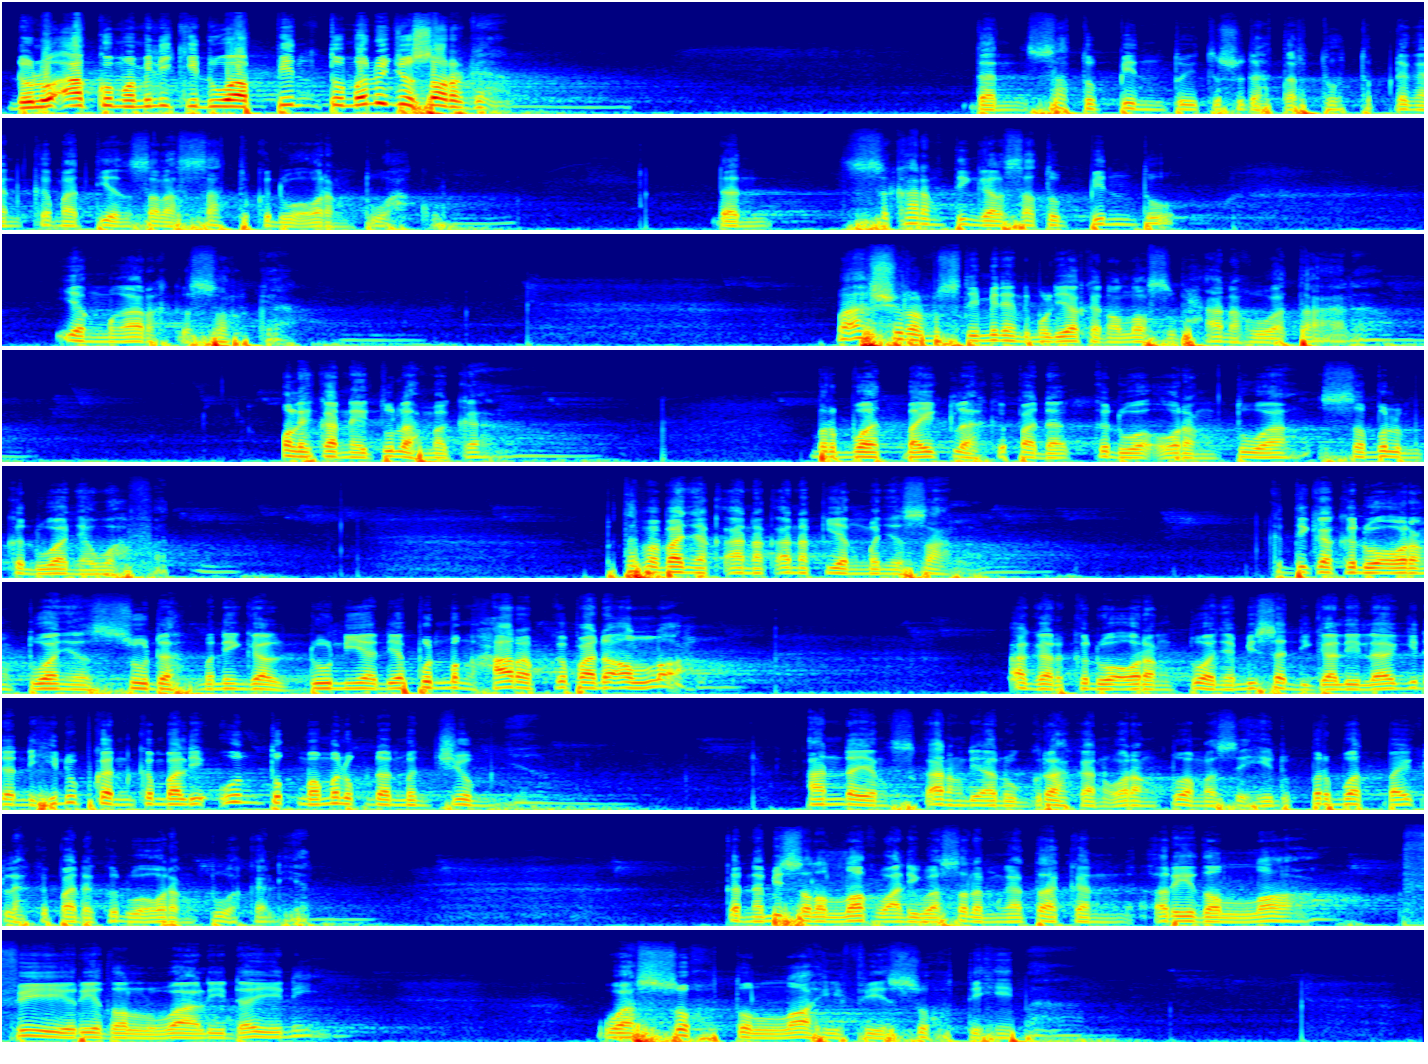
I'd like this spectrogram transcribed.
Dulu aku memiliki dua pintu menuju surga." dan satu pintu itu sudah tertutup dengan kematian salah satu kedua orang tuaku dan sekarang tinggal satu pintu yang mengarah ke surga Masyurul muslimin yang dimuliakan Allah subhanahu wa ta'ala. Oleh karena itulah maka Berbuat baiklah kepada kedua orang tua Sebelum keduanya wafat. Betapa banyak anak-anak yang menyesal. Ketika kedua orang tuanya sudah meninggal dunia dia pun mengharap kepada Allah agar kedua orang tuanya bisa digali lagi dan dihidupkan kembali untuk memeluk dan menciumnya anda yang sekarang dianugerahkan orang tua masih hidup berbuat baiklah kepada kedua orang tua kalian kan Nabi sallallahu alaihi wasallam mengatakan ridallah fi ridal walidaini wa suhtullahi fi suhtihima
